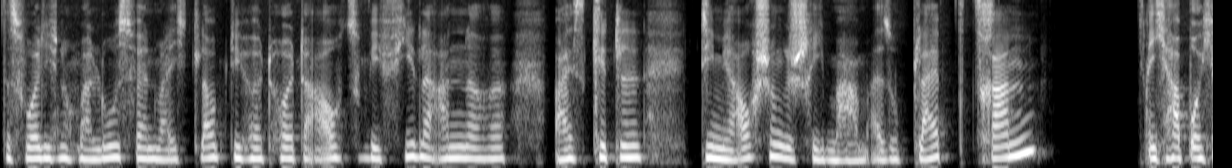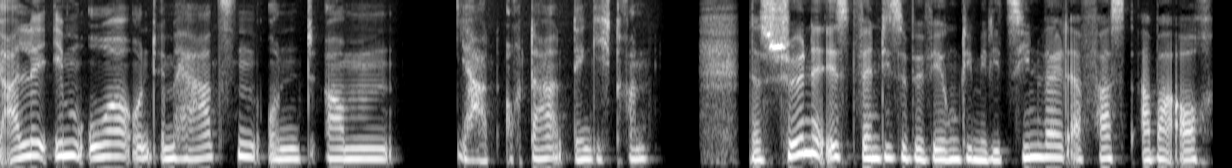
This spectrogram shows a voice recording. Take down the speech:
Das wollte ich nochmal loswerden, weil ich glaube, die hört heute auch zu wie viele andere Weißkittel, die mir auch schon geschrieben haben. Also bleibt dran. Ich habe euch alle im Ohr und im Herzen und ähm, ja, auch da denke ich dran. Das Schöne ist, wenn diese Bewegung die Medizinwelt erfasst, aber auch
